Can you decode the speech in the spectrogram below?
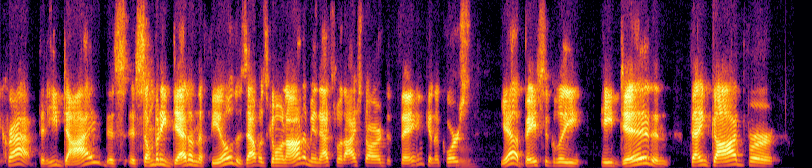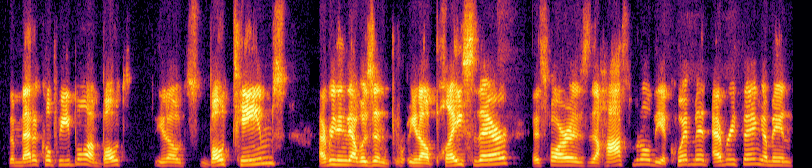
crap, did he die? Is is somebody dead on the field? Is that what's going on? I mean, that's what I started to think. And of course, mm-hmm. yeah, basically he did and thank God for the medical people on both, you know, both teams, everything that was in, you know, place there as far as the hospital, the equipment, everything. I mean,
